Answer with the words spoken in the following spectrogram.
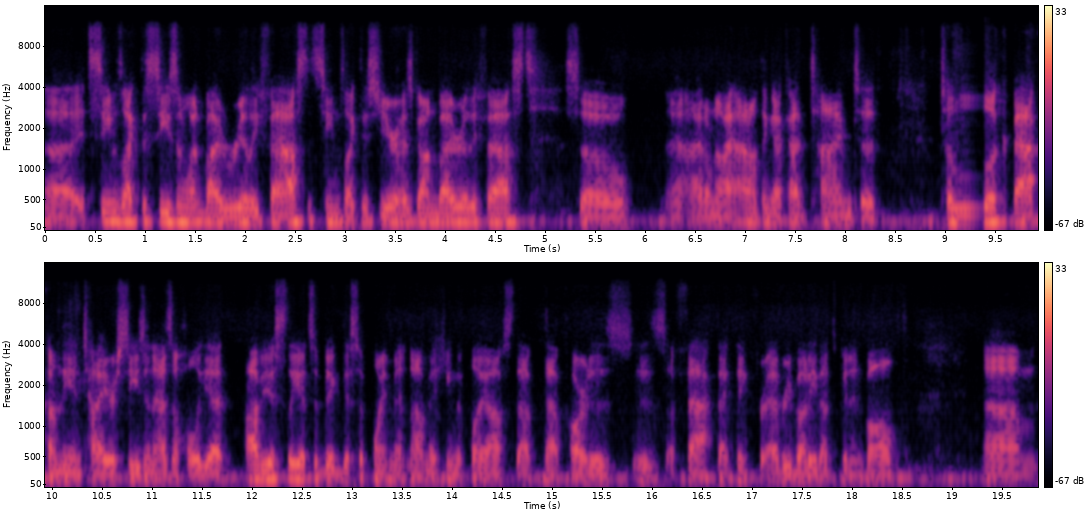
uh, it seems like the season went by really fast. It seems like this year has gone by really fast. So uh, I don't know. I, I, don't think I've had time to to look back on the entire season as a whole yet. Obviously, it's a big disappointment not making the playoffs. That that part is is a fact. I think for everybody that's been involved. Um,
